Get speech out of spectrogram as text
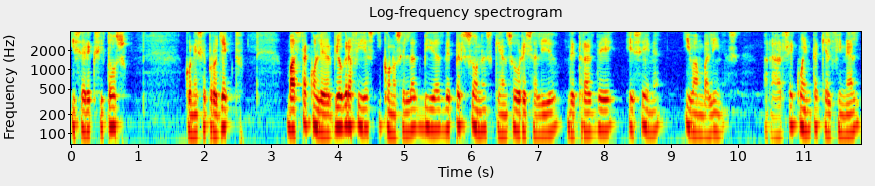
y ser exitoso con ese proyecto. Basta con leer biografías y conocer las vidas de personas que han sobresalido detrás de escena y bambalinas, para darse cuenta que al final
